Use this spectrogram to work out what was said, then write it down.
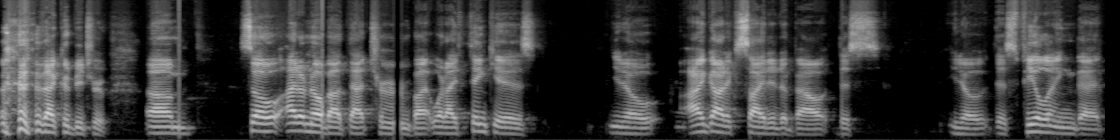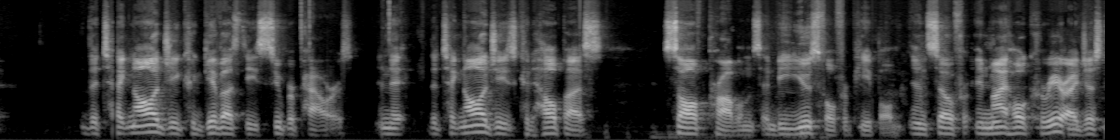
that could be true. Um, so I don't know about that term, but what I think is, you know, I got excited about this, you know, this feeling that the technology could give us these superpowers and that the technologies could help us solve problems and be useful for people. And so for, in my whole career, I just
